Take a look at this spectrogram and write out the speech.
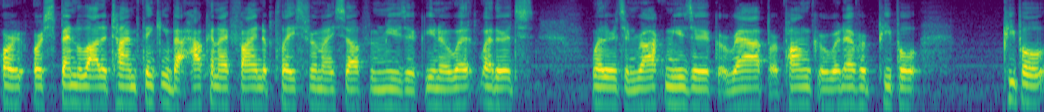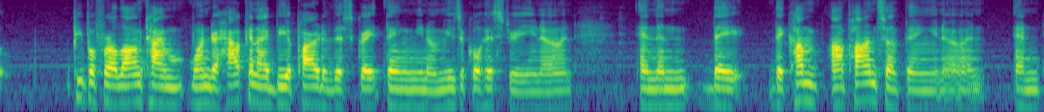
or or spend a lot of time thinking about how can I find a place for myself in music. You know, wh- whether it's whether it's in rock music or rap or punk or whatever. People people people for a long time wonder how can I be a part of this great thing, you know, musical history, you know, and and then they they come upon something, you know, and and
